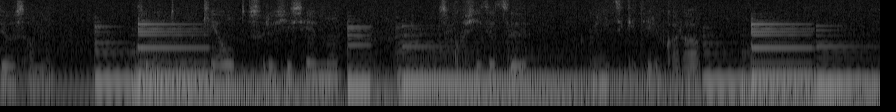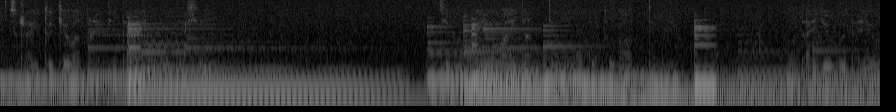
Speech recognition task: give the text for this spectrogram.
強さも自分と向き合おうとする姿勢も少しずつ身につけてるから辛い時は泣いて大丈夫だし自分が弱いなって思うことがあってももう大丈夫だよ。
